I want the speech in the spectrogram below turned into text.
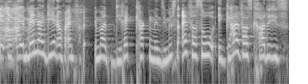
ihr, ihr Männer gehen auch einfach immer direkt kacken, wenn sie müssen. Einfach so, egal was gerade ist.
